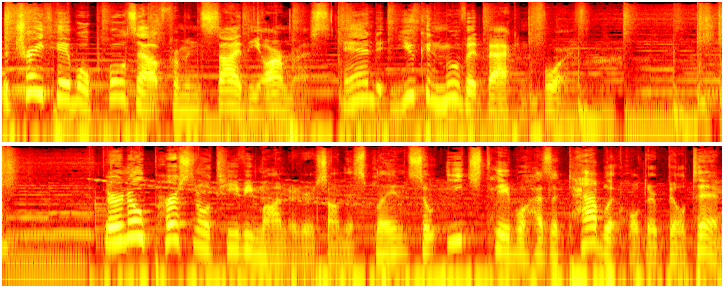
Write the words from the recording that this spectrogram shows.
The tray table pulls out from inside the armrest, and you can move it back and forth. There are no personal TV monitors on this plane, so each table has a tablet holder built in.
